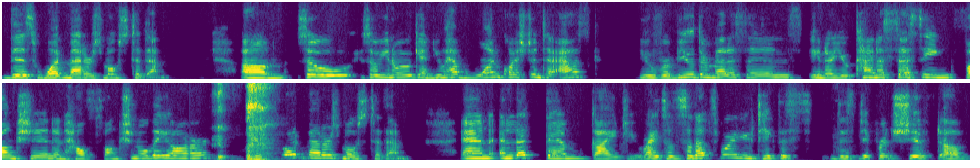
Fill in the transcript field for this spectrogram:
this what matters most to them um, so, so, you know, again, you have one question to ask. You've reviewed their medicines, you know, you're kind of assessing function and how functional they are. what matters most to them? And and let them guide you, right? So so that's where you take this this different shift of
